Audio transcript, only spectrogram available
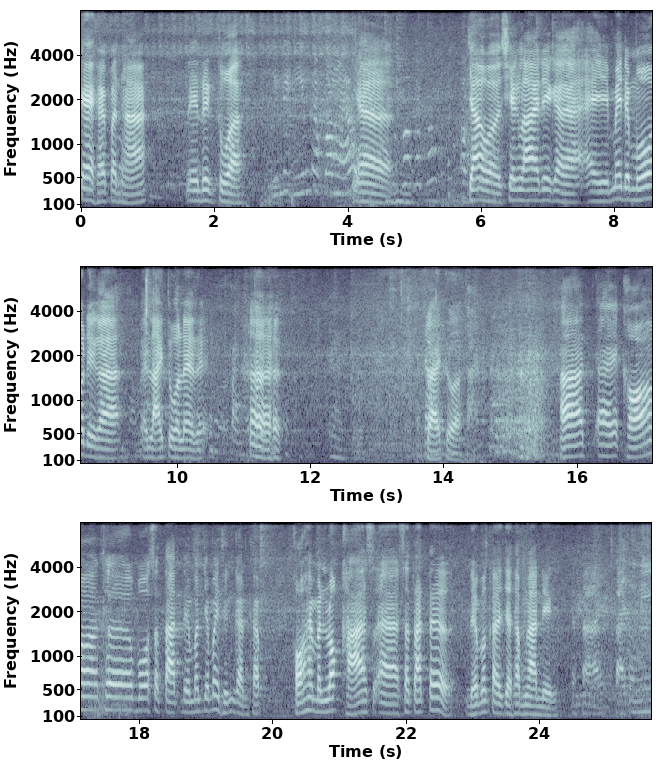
แก้ไขปัญหาในเรื่องตัว ยิ้มได้ยิ้มกับกล้องแล้วเออเจ้าเชียงรายนี่ก็ไอ้ไม่ได้โม้นี่ก็หลายตัวแล้วเนี่ยเออหลายตัวอ่าไอ้ขอเทอร์โบสตาร์ทเนี่ยมันจะไม่ถึงกันครับ ขอให้มันล็อกขาอ่าสตาร์เตอร์ เดี๋ยวมันก็จะทำงานเองแต่สายสายตรงนี้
